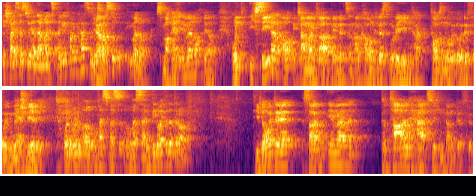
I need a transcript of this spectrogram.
ich weiß, dass du ja damals angefangen hast und Ja. das machst du immer noch. Das mache ich immer noch, ja. Und ich sehe dann auch, klar, man, klar, wenn du jetzt einen Account hättest, wo dir jeden Tag tausend neue Leute folgen, wird Ja. schwierig. Und, und, und was, was, und was sagen die Leute da drauf? Die Leute sagen immer total herzlichen Dank dafür.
